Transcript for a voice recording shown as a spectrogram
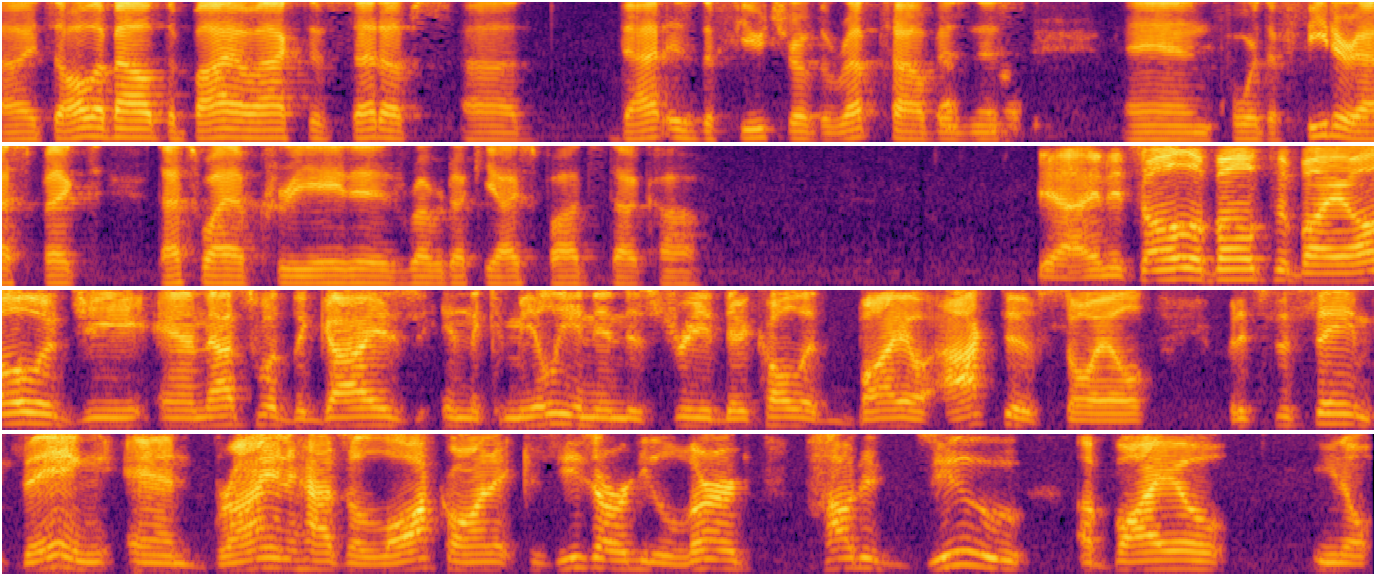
Uh, it's all about the bioactive setups. Uh, that is the future of the reptile business. And for the feeder aspect, that's why I've created rubberduckyisopods.com. Yeah, and it's all about the biology, and that's what the guys in the chameleon industry they call it bioactive soil, but it's the same thing. And Bryan has a lock on it because he's already learned how to do a bio, you know,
